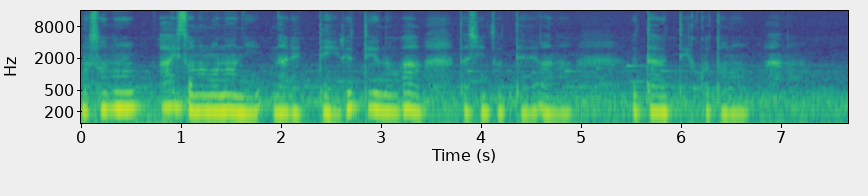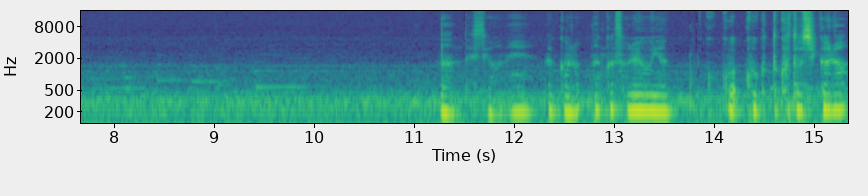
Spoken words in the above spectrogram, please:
もうその愛そのものになれているっていうのが私にとって、ね、あの歌うっていうことのあですよね。だからなんかそれをやここ今年から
